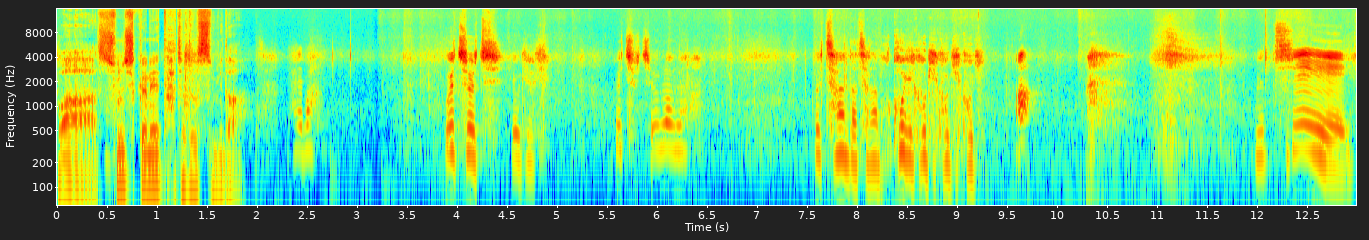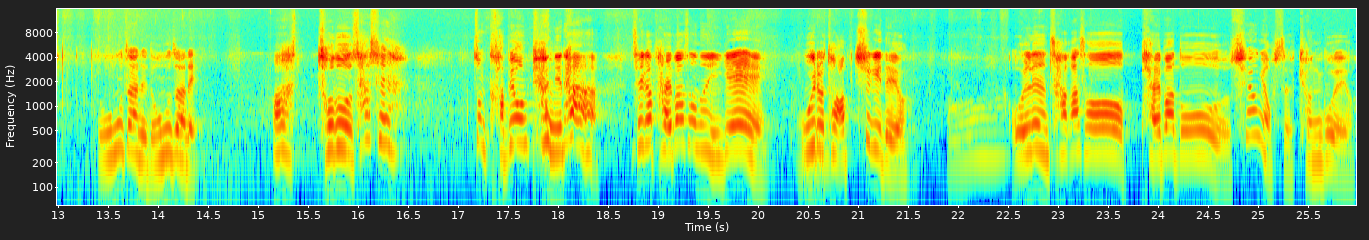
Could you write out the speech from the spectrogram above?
와 순식간에 다져졌습니다. 밟아. 옳지, 옳지. 여기, 여기. 옳지, 옳지. 올라, 올라. 옳지, 잘한다, 잘한다. 거기, 거기, 거기, 거기. 아! 옳지. 너무 잘해, 너무 잘해. 아, 저도 사실 좀 가벼운 편이라 제가 밟아서는 이게 오히려 더 압축이 돼요. 원래는 작아서 밟아도 소용이 없어요. 견고해요.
